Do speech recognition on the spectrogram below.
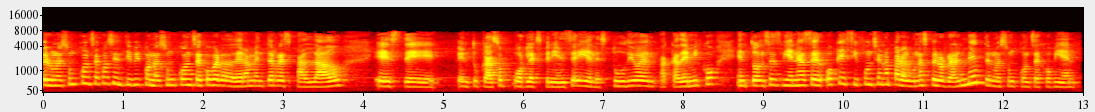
pero no es un consejo científico, no es un consejo verdaderamente respaldado, este, en tu caso por la experiencia y el estudio el académico, entonces viene a ser, ok, sí funciona para algunas, pero realmente no es un consejo bien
